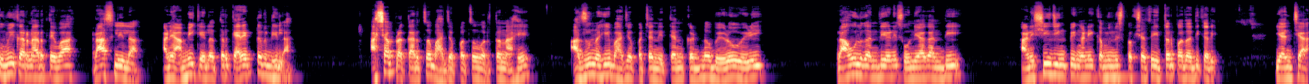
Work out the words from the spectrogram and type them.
तुम्ही करणार तेव्हा रासलीला आणि आम्ही केलं तर कॅरेक्टर ढिला. अशा प्रकारचं भाजपचं वर्तन आहे. अजूनही भाजपच्या नेत्यांकडनं वेळोवेळी राहुल गांधी आणि सोनिया गांधी आणि शी जिनपिंग आणि कम्युनिस्ट पक्षाचे इतर पदाधिकारी यांच्या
